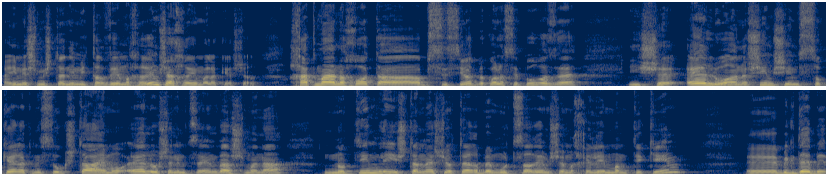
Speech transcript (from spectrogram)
האם יש משתנים מתערבים אחרים שאחראים על הקשר? אחת מההנחות הבסיסיות בכל הסיפור הזה היא שאלו האנשים שעם סוכרת מסוג 2 או אלו שנמצאים בהשמנה נוטים להשתמש יותר במוצרים שמכילים ממתיקים אה, בגדי,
